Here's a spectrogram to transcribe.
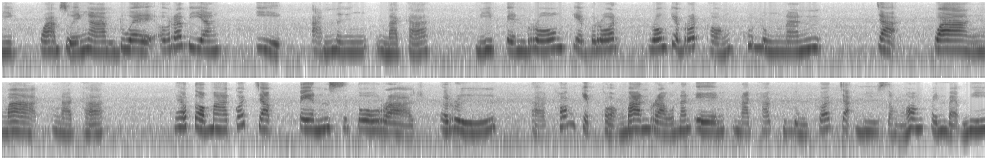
มีความสวยงามด้วยระเบียงอีกอันหนึ่งนะคะ นี่เป็นโรงเก็บรถ โรงเก็บรถของคุณลุงนั้น จะกว้างมากนะคะ แล้วต่อมาก็จะเป็นสโตร a g e หรืออห้องเก็บของบ้านเรานั่นเองนะคะ คุณลุงก็จะมีสองห้องเป็นแบบนี้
